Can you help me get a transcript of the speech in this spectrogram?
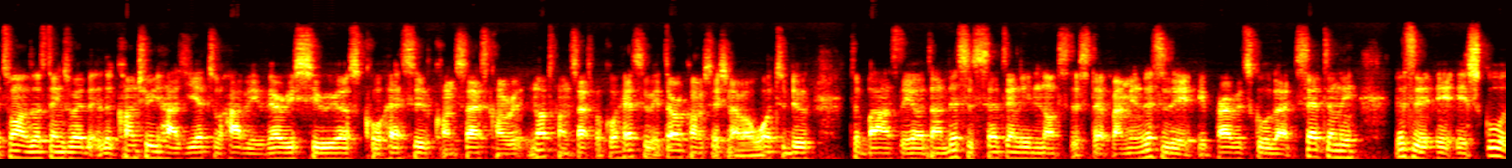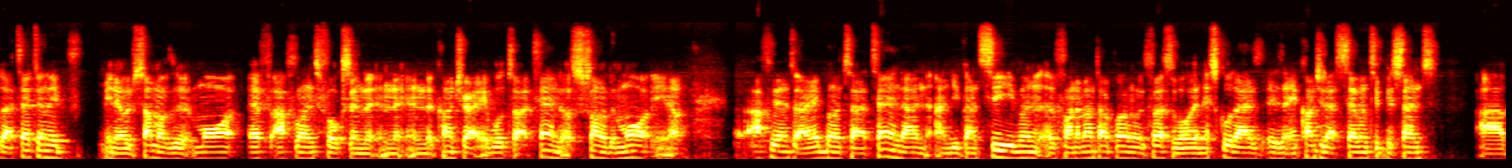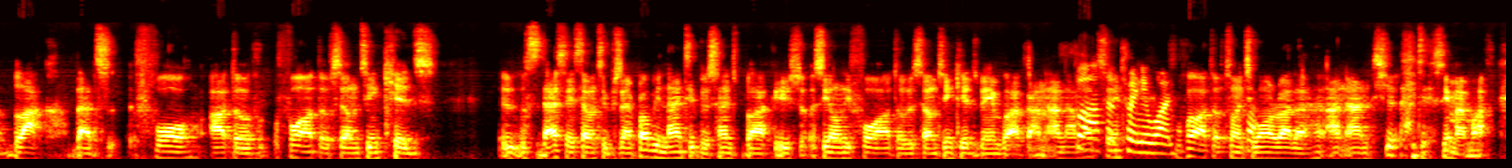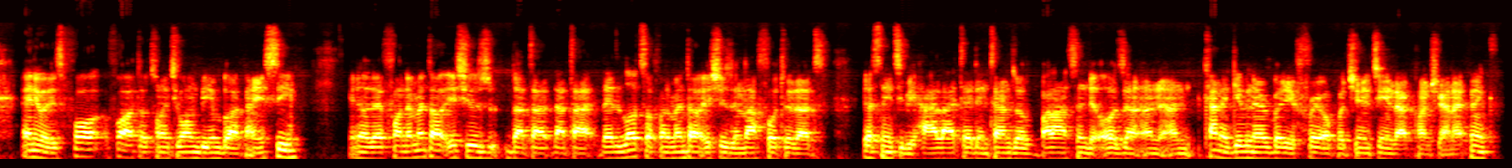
it's one of those things where the, the country has yet to have a very serious, cohesive, concise, not concise, but cohesive, a thorough conversation about what to do to balance the odds. And this is certainly not the step. I mean, this is a, a private school that certainly, this is a, a, school that certainly, you know, some of the more affluent folks in the, in the, in the country are able to attend, or some of the more, you know, affluent are able to attend and, and you can see even a fundamental problem with first of all in a school that is, is a country that's 70 percent uh, black. That's four out of four out of seventeen kids. Did I say seventy percent? Probably ninety percent black. You see only four out of the seventeen kids being black, and, and I'm four out saying, of twenty-one. Four out of twenty-one, rather, and and shit, see my math. Anyways, four four out of twenty-one being black, and you see, you know, there are fundamental issues that are that are there are lots of fundamental issues in that photo that just need to be highlighted in terms of balancing the odds and, and, kind of giving everybody a fair opportunity in that country. And I think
